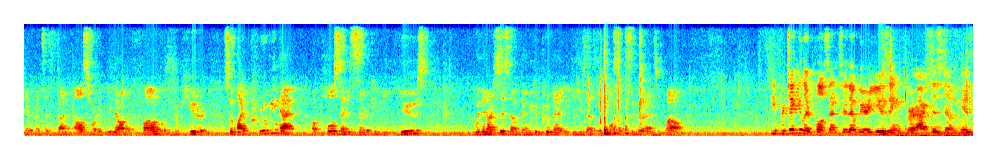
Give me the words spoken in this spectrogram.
difference that's done elsewhere, either on the phone or the computer. So by proving that a pulse sensor can be used within our system, then we can prove that it can use used as a pulse oximeter as well. The particular pulse sensor that we are using for our system is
